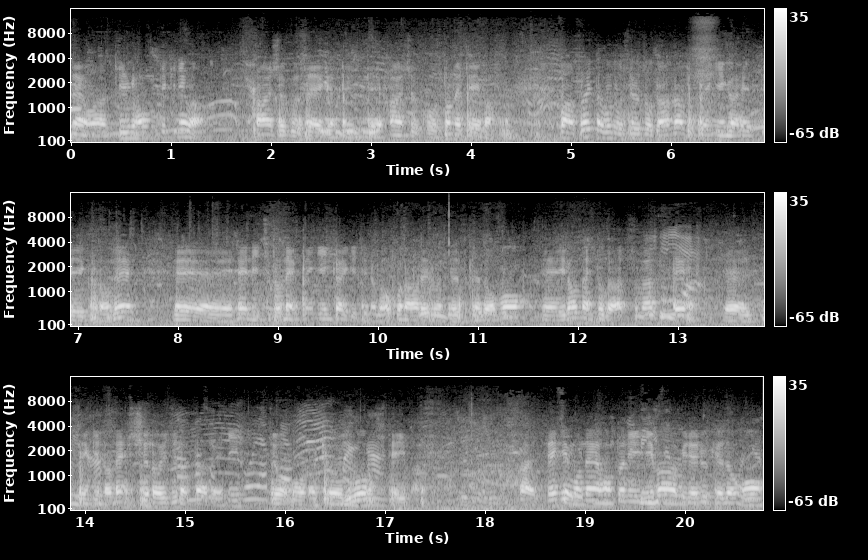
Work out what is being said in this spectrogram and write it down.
年は基本的には繁殖制限といって繁殖を止めています。まあそういったことをしてるとだんだんとペンギンが減っていくので、えー、年に一度ねペンギン会議というのが行われるんですけども、えー、いろんな人が集まって、えー、ペンギンのね種の維持のために情報の共有をしています。はい、ペンギンもね、本当に今は見れるけども、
